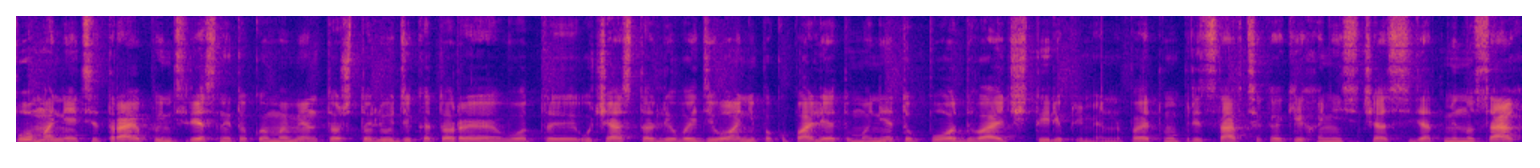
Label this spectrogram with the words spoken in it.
По монете Tribe интересный такой момент, то что люди, которые вот э, участвовали в IDO, они покупали эту монету по 2,4 примерно. Поэтому представьте, каких они сейчас сидят в минусах.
